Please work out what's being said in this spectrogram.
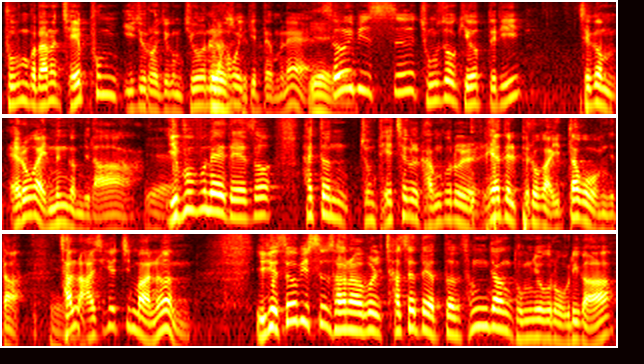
부분보다는 제품 위주로 지금 지원을 하고 그렇습니다. 있기 때문에 예, 예. 서비스 중소기업들이 지금 애로가 있는 겁니다. 예. 이 부분에 대해서 하여튼 좀 대책을 강구를 해야 될 필요가 있다고 봅니다. 예. 잘 아시겠지만은 이게 서비스 산업을 차세대 어떤 성장 동력으로 우리가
